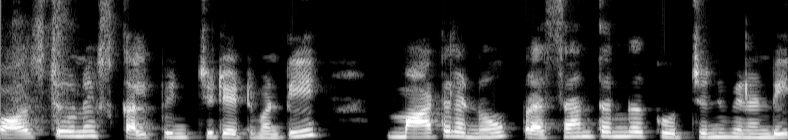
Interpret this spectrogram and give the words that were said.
పాజిటివ్నెస్ కల్పించేటటువంటి మాటలను ప్రశాంతంగా కూర్చుని వినండి.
